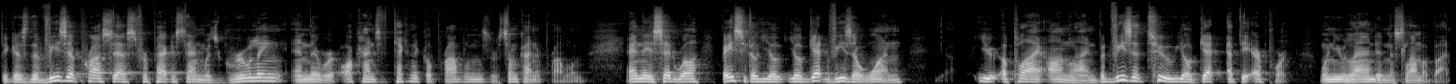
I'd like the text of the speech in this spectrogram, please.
because the visa process for Pakistan was grueling and there were all kinds of technical problems or some kind of problem. And they said, well, basically, you'll, you'll get visa one, you apply online, but visa two, you'll get at the airport when you land in Islamabad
